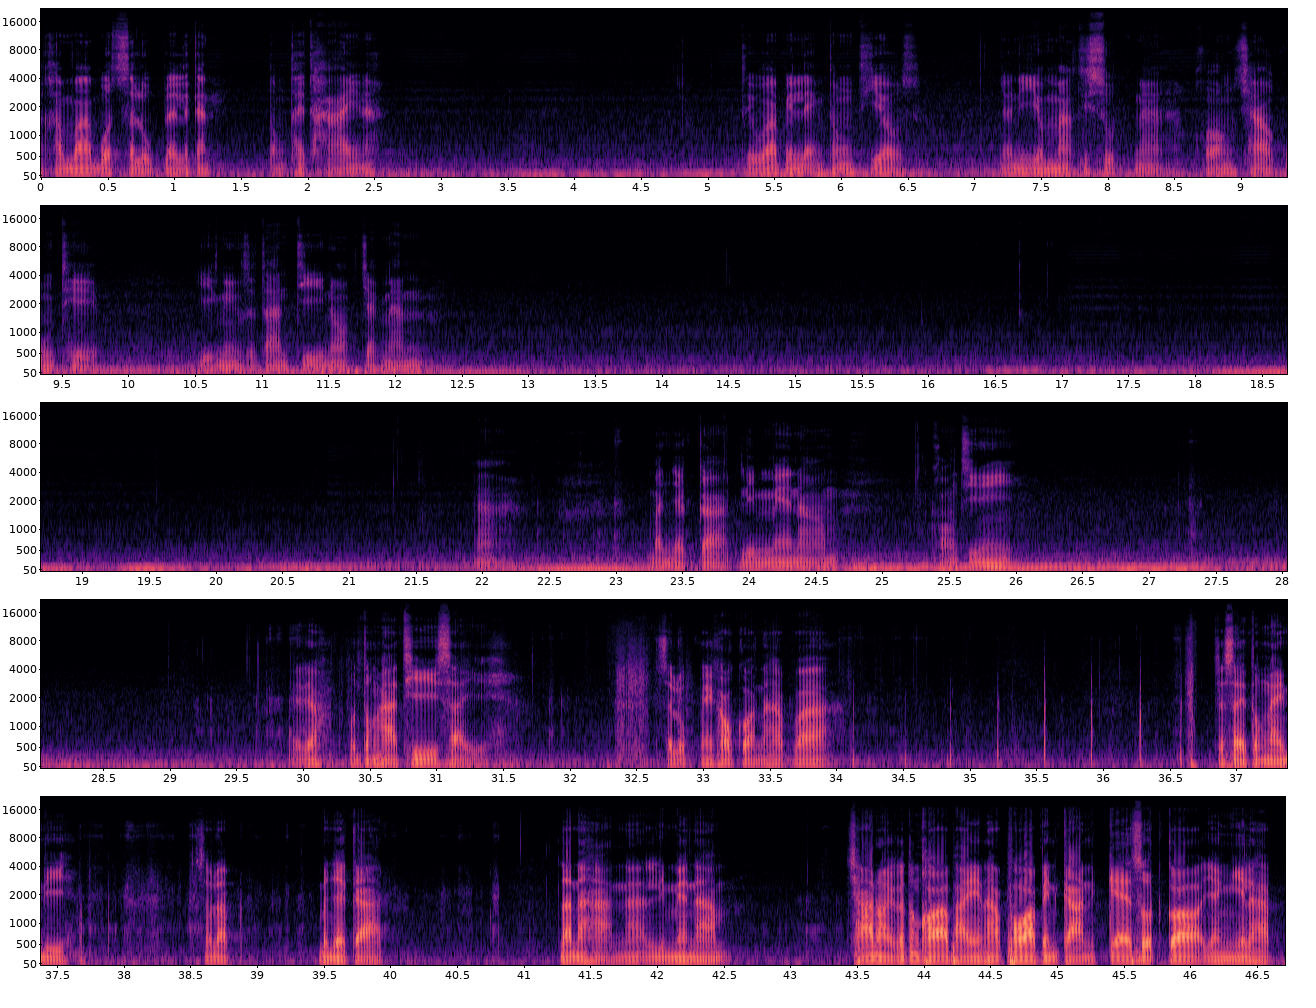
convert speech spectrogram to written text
คำว่าบทสรุปเลยแล้วกัน ตรงท้ายๆนะ ถือว่าเป็นแหล่งท่องเที่ยวยอดนิยมมากที่สุดนะ ของชาวกรุงเทพ อีกหนึ่งสถานที่นอกจากนั้น บรรยากาศริมแม่น้ำของที่นี่ เดี๋ยวผมต้องหาที่ใส่สรุปให้เขาก่อนนะครับว่า จะใส่ตรงไหนดีสำหรับบรรยากาศร้านอาหารนะริมแม่น้ำช้าหน่อยก็ต้องขออภัยนะครับ เพราะว่าเป็นการแก้สดก็อย่างนี้แหละครับ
